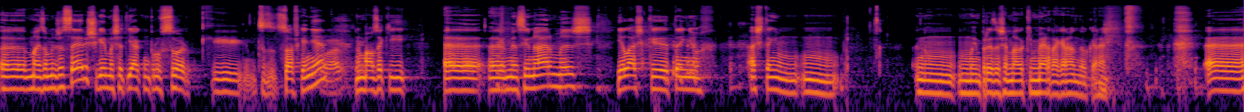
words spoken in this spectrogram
uh, mais ou menos a sério, cheguei-me a chatear com um professor que tu sabes quem é, claro. não vamos aqui a, a, mencionar, mas ele acho que tenho, acho que tem um, um num, uma empresa chamada que merda grande, oh caralho. uh,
